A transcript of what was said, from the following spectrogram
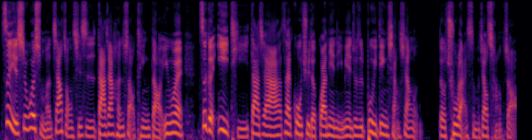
这也是为什么家总其实大家很少听到，因为这个议题大家在过去的观念里面就是不一定想象得出来什么叫长照。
